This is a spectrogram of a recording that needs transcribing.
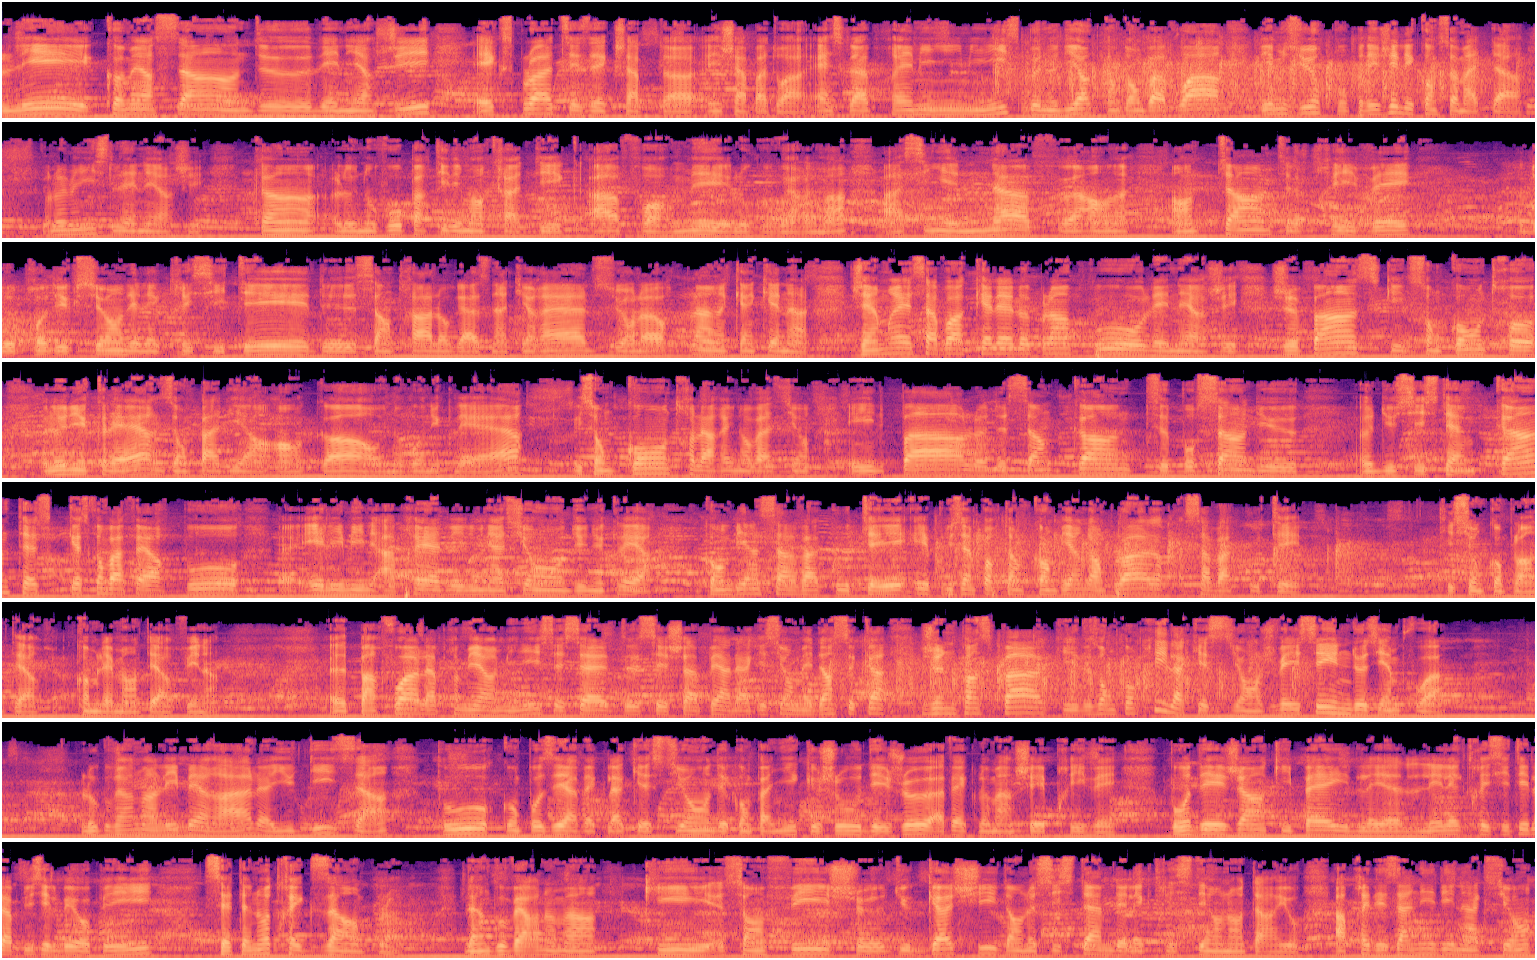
les commerçants de l'énergie exploitent ces échappatoires. Est-ce que la Premier ministre peut nous dire quand on va voir des mesures pour protéger les consommateurs? Le ministre de l'Énergie, quand le nouveau Parti démocratique a formé le gouvernement, a signé neuf ententes privées de production d'électricité de centrales au gaz naturel sur leur plan quinquennal. J'aimerais savoir quel est le plan pour l'énergie. Je pense qu'ils sont contre le nucléaire. Ils n'ont pas dit encore au nouveau nucléaire. Ils sont contre la rénovation et ils parlent de 50 du du système. Quand qu'est-ce qu'on va faire pour euh, éliminer après l'élimination du nucléaire? Combien ça va coûter? Et plus important, combien d'emplois ça va coûter? Question complémentaire, complémentaire finale. Euh, parfois, la première ministre essaie de s'échapper à la question, mais dans ce cas, je ne pense pas qu'ils ont compris la question. Je vais essayer une deuxième fois. Le gouvernement libéral a eu dix ans pour composer avec la question des compagnies qui jouent des jeux avec le marché privé. Pour des gens qui payent l'électricité la plus élevée au pays, c'est un autre exemple d'un gouvernement qui s'en fiche du gâchis dans le système d'électricité en Ontario. Après des années d'inaction,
